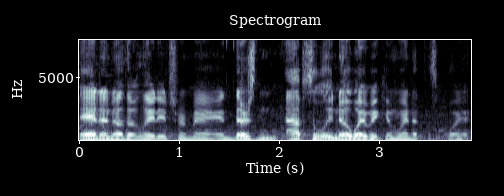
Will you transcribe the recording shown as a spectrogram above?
And another Lady Tremaine. There's absolutely no way we can win at this point.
